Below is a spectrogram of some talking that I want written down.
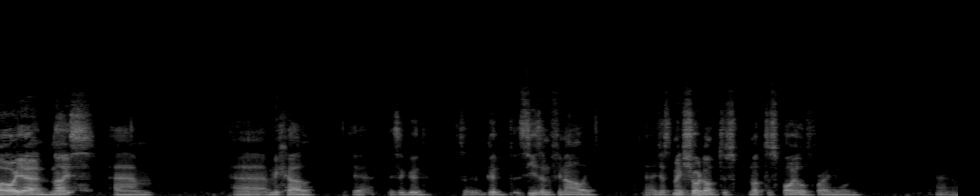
Oh yeah, nice. Um, uh, Michal, yeah, it's a good, it's a good season finale. Uh, just make sure not to not to spoil for anyone. Uh,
